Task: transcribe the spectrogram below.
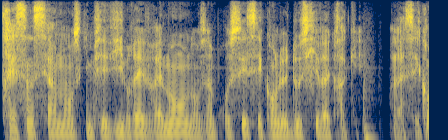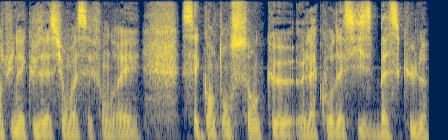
très sincèrement, ce qui me fait vibrer vraiment dans un procès, c'est quand le dossier va craquer. Voilà, c'est quand une accusation va s'effondrer, c'est quand on sent que la cour d'assises bascule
